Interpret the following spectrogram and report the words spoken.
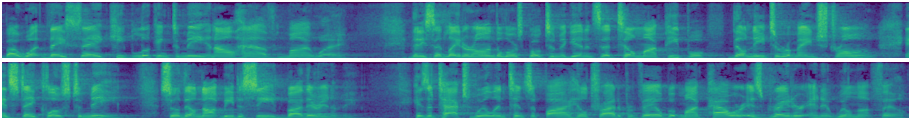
by what they say. Keep looking to me, and I'll have my way. Then he said later on, the Lord spoke to him again and said, Tell my people they'll need to remain strong and stay close to me so they'll not be deceived by their enemy. His attacks will intensify, he'll try to prevail, but my power is greater and it will not fail.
